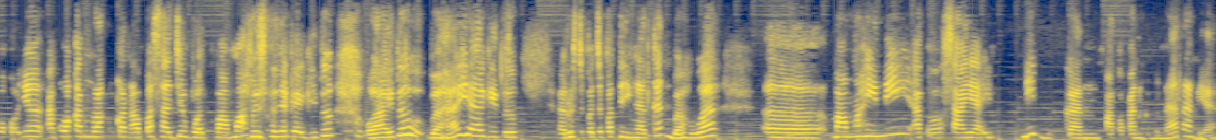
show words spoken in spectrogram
pokoknya aku akan melakukan apa saja buat mama misalnya kayak gitu wah itu bahaya gitu. Harus cepat-cepat diingatkan bahwa eh, mama ini atau saya ini bukan patokan kebenaran ya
